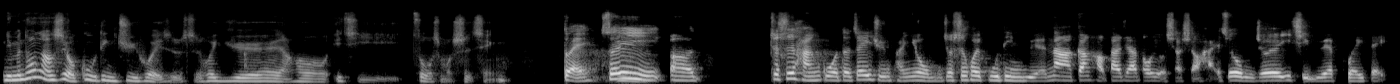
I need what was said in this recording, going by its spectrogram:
你们通常是有固定聚会，是不是会约，然后一起做什么事情？对，所以、嗯、呃。就是韩国的这一群朋友，我们就是会固定约。那刚好大家都有小小孩，所以我们就会一起约 play day。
